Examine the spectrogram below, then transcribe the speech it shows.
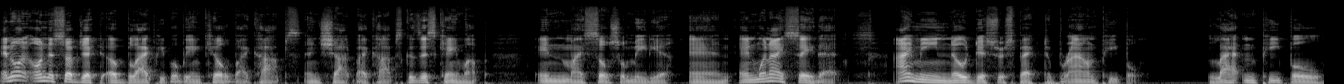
And on, on the subject of black people being killed by cops and shot by cops, because this came up in my social media. And, and when I say that, I mean no disrespect to brown people, Latin people,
